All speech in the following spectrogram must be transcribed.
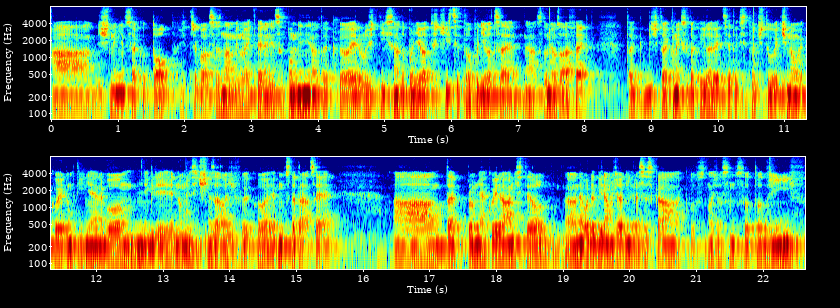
A když není něco jako top, že třeba se znám minulý týden něco poměnil, tak eh, je důležité se na to podívat, přečíst si to, podívat se, eh, co to mělo za efekt. Tak když to jako nejsou takovéhle věci, tak si to čtu většinou jako jednou týdně nebo někdy jednou měsíčně, záleží, jako, jak moc té práce je. A to je pro mě jako ideální styl. Neodebírám žádný RSS, jako snažil jsem se to dřív,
